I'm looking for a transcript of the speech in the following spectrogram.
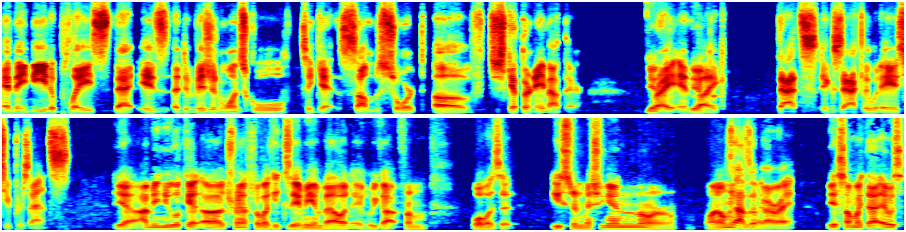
and they need a place that is a division one school to get some sort of just get their name out there. Yeah, right. And yeah. like that's exactly what ASU presents. Yeah. I mean you look at a transfer like Xavier Valladay, who we got from what was it? Eastern Michigan or Wyoming? Sounds about right yeah, something like that. It was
